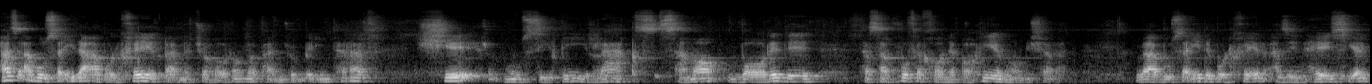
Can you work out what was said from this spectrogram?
از ابو سعید ابوالخیر قرن چهارم و پنجم به این طرف شعر، موسیقی، رقص، سماع وارد تصوف خانقاهی ما می شود و ابو سعید بلخیر از این حیث یک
